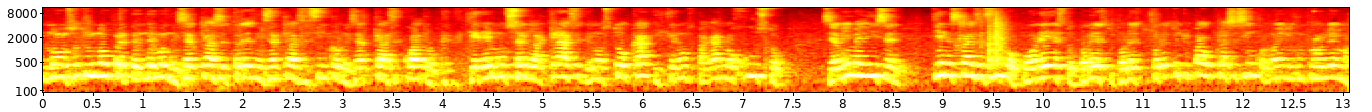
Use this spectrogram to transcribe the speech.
nosotros no pretendemos ni ser clase 3, ni ser clase 5, ni ser clase 4, que queremos ser la clase que nos toca y queremos pagar lo justo. Si a mí me dicen, tienes clase 5 por esto, por esto, por esto, por esto, yo pago clase 5, no hay ningún problema.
